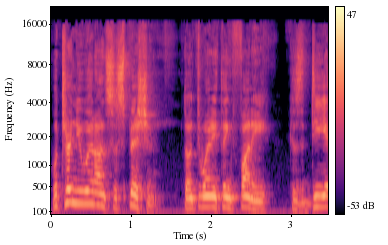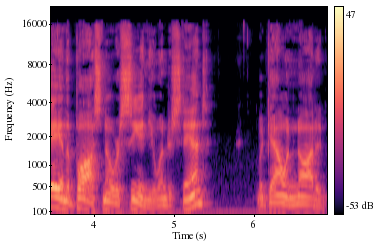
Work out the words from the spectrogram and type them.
We'll turn you in on suspicion. Don't do anything funny, because the DA and the boss know we're seeing you, understand? McGowan nodded.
